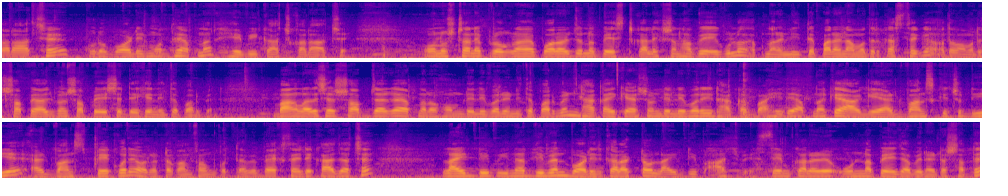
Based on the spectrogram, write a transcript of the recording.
করা আছে। পুরো বডির মধ্যে আপনার হেভি কাজ করা আছে। অনুষ্ঠানে প্রোগ্রামে পড়ার জন্য বেস্ট কালেকশন হবে এগুলো। আপনারা নিতে পারেন আমাদের কাছ থেকে অথবা আমাদের শপে আসবেন শপে এসে দেখে নিতে পারবেন। বাংলাদেশের সব জায়গায় আপনারা হোম ডেলিভারি নিতে পারবেন। ঢাকায় ক্যাশ অন ডেলিভারি ঢাকার বাহিরে আপনাকে আগে অ্যাডভান্স কিছু দিয়ে অ্যাডভান্স পে করে অর্ডারটা কনফার্ম করতে হবে। ব্যাক সাইডে কাজ আছে। লাইট ডিপ ইনার দিবেন বডির কালারটাও লাইট ডিপ আসবে। সেম কালারের ওড়না পেয়ে যাবেন এটার সাথে।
